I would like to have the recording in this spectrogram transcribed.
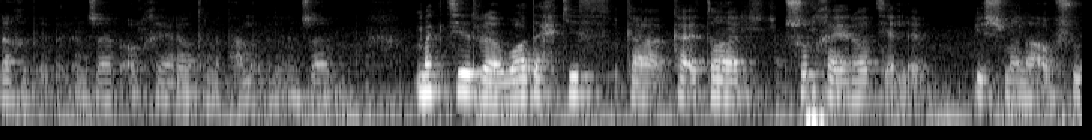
الرغبة بالإنجاب أو الخيارات المتعلقة بالإنجاب. ما كتير واضح كيف كإطار شو الخيارات يلي بيشملها أو شو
